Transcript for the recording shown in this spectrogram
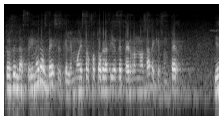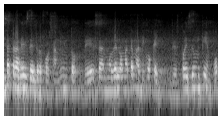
Entonces, las primeras veces que le muestro fotografías de perro no sabe que es un perro. Y es a través del reforzamiento de ese modelo matemático que después de un tiempo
